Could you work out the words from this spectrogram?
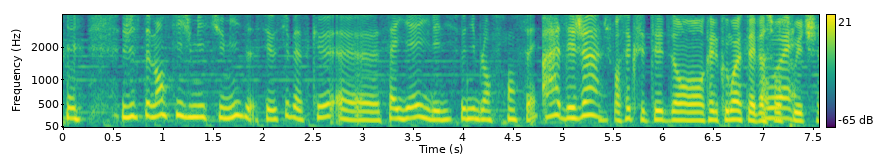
justement, si je m'y suis mise, c'est aussi parce que euh, ça y est, il est disponible en français. Ah déjà? Je pensais que c'était dans quelques mois avec la version Switch.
